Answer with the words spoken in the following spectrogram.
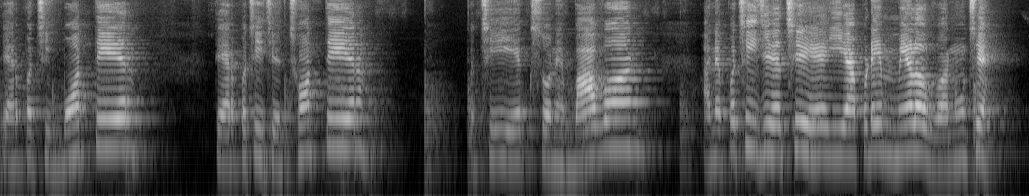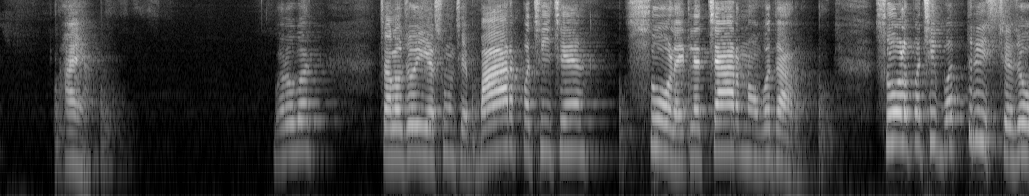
ત્યાર પછી બોતેર. ત્યાર પછી છે છોતેર. પછી એકસો ને બાવન અને પછી જે છે એ આપણે મેળવવાનું છે. અહીંયા. બરોબર? ચાલો જોઈએ શું છે. બાર પછી છે સોળ, એટલે ચારનો વધારો. સોળ પછી બત્રીસ છે જો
